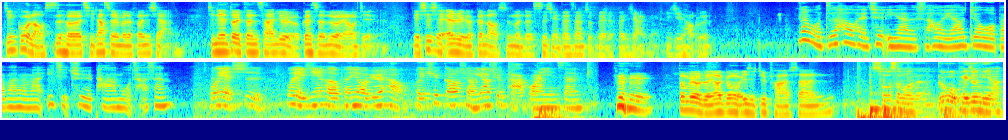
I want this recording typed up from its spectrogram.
经过老师和其他成员们的分享，今天对登山又有更深入的了解了。也谢谢 Eric 跟老师们的事前登山准备的分享以及讨论。那我之后回去宜兰的时候，也要揪我爸爸妈妈一起去爬抹茶山。我也是，我已经和朋友约好回去高雄要去爬观音山。呵呵，都没有人要跟我一起去爬山。说什么呢？有我陪着你啊！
